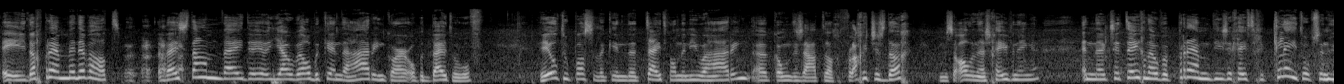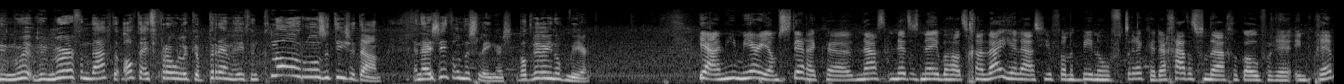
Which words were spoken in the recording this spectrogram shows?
Hey, dag Prem, met Ebbehad. Wij staan bij de jou welbekende haringkar op het Buitenhof. Heel toepasselijk in de tijd van de nieuwe haring. Eh, komende zaterdag Vlaggetjesdag. Met z'n allen naar Scheveningen. En eh, ik zit tegenover Prem, die zich heeft gekleed op zijn humeur, humeur vandaag. De altijd vrolijke Prem heeft een knalroze t-shirt aan. En hij zit onder slingers. Wat wil je nog meer? Ja, en hier Mirjam Sterk. eh, naast, net als Nebenhad gaan wij helaas hier van het Binnenhof vertrekken. Daar gaat het vandaag ook over eh, in Prem.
